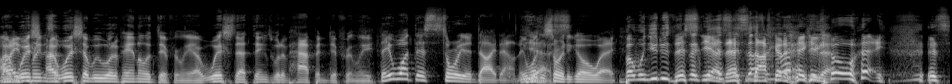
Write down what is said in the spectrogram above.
I wish I up? wish that we would have handled it differently. I wish that things would have happened differently. They want this story to die down. They want the story to go away. But when you do this, like yeah, this, that's not to make it that. go away. It's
